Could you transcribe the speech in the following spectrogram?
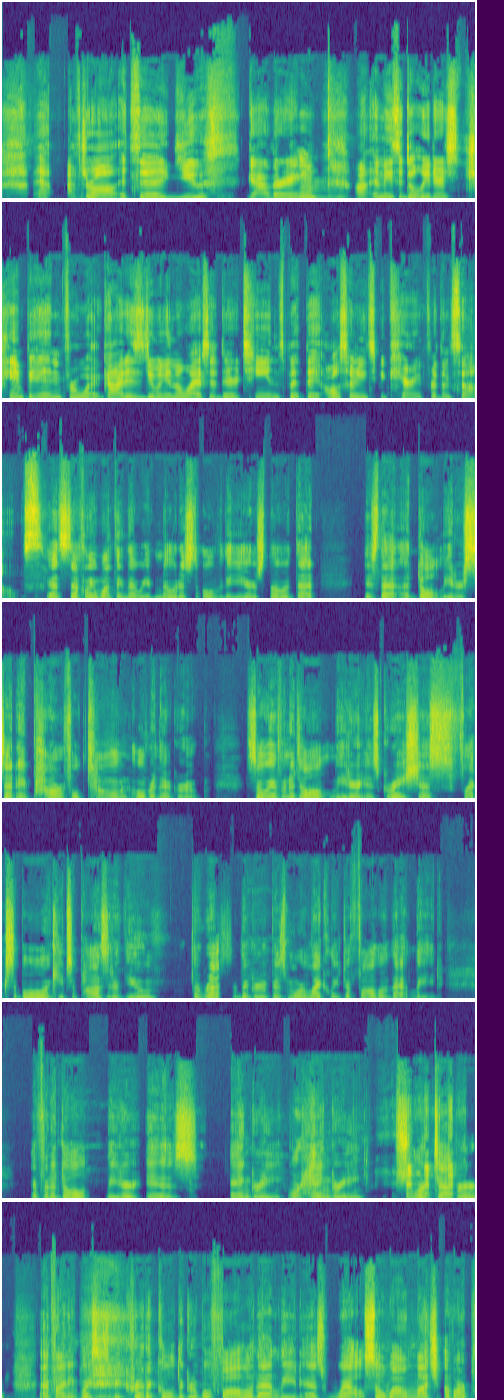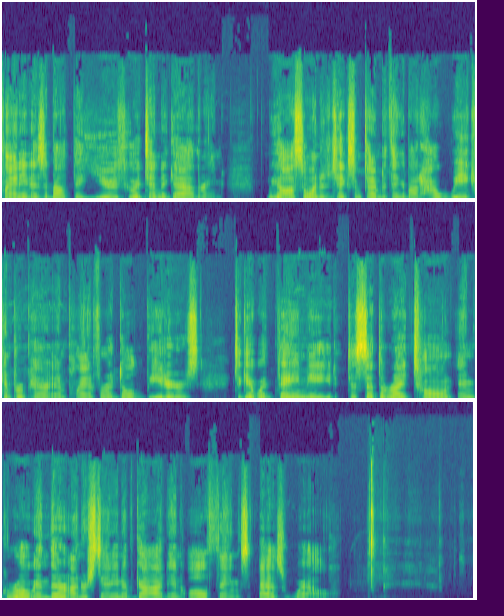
After all, it's a youth gathering, mm-hmm. uh, and these adult leaders champion for what God is doing in the lives of their teens, but they also need to be caring for themselves. Yeah, it's definitely one thing that we've noticed over the years, though, that is that adult leaders set a powerful tone over their group. So if an adult leader is gracious, flexible, and keeps a positive view, the rest of the group is more likely to follow that lead. If an adult leader is angry or hangry, short tempered, and finding places to be critical, the group will follow that lead as well. So while much of our planning is about the youth who attend a gathering, we also wanted to take some time to think about how we can prepare and plan for adult leaders to get what they need to set the right tone and grow in their understanding of God in all things as well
